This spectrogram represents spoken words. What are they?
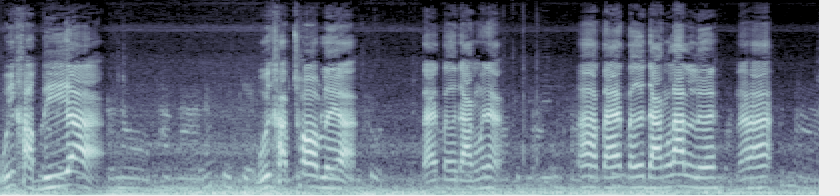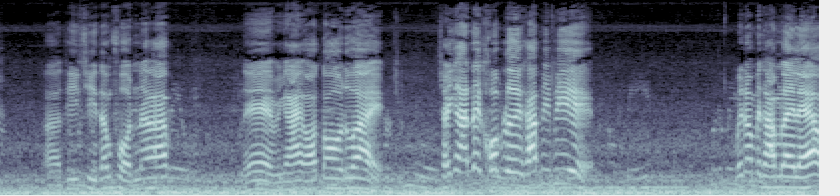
อุ้ยขับดีอะอุ้ยขับชอบเลยอะ แต่เตอดังไหมเนี่ยอ่าแต่เตอดังลั่นเลยนะฮะอ่าที่ฉีดน้ำฝนนะครับ นี่เป็นไงออโต้ด้วย ใช้งานได้ครบเลยครับพี่ๆ ไม่ต้องไปทำอะไรแล้ว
